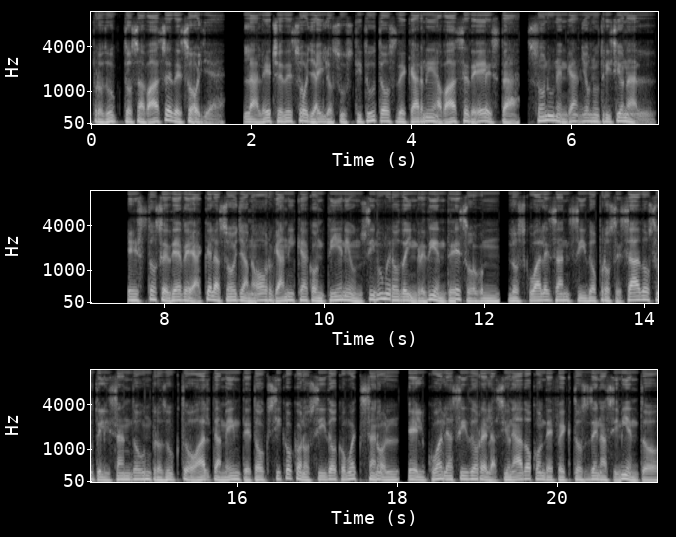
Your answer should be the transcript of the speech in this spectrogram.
Productos a base de soya. La leche de soya y los sustitutos de carne a base de esta, son un engaño nutricional. Esto se debe a que la soya no orgánica contiene un sinnúmero de ingredientes OGN, los cuales han sido procesados utilizando un producto altamente tóxico conocido como hexanol, el cual ha sido relacionado con defectos de nacimiento,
